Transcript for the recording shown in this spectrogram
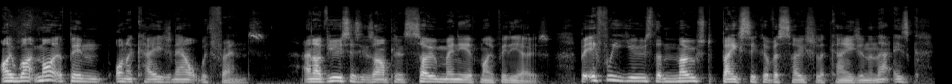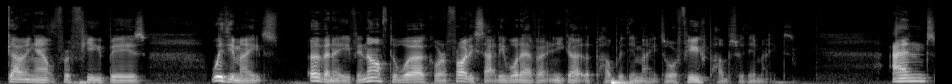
I might have been on occasion out with friends, and I've used this example in so many of my videos. But if we use the most basic of a social occasion, and that is going out for a few beers with your mates, of an evening after work or a Friday, Saturday, whatever, and you go to the pub with your mates or a few pubs with your mates. And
